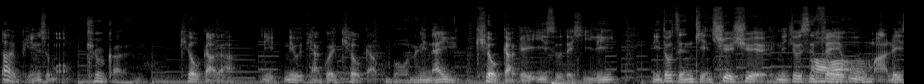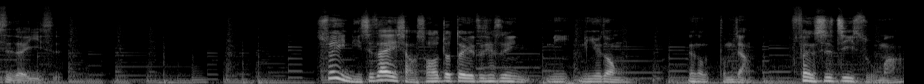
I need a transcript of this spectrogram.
到底凭什么？Q 感什么？Q 嘎啊？你你有听过 Q 嘎？闽南语 Q 嘎给艺术的洗礼，你都只能捡屑屑，你就是废物嘛，哦、类似这个意思。所以你是在小时候就对于这些事情，你你有种那种怎么讲？愤世嫉俗吗？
